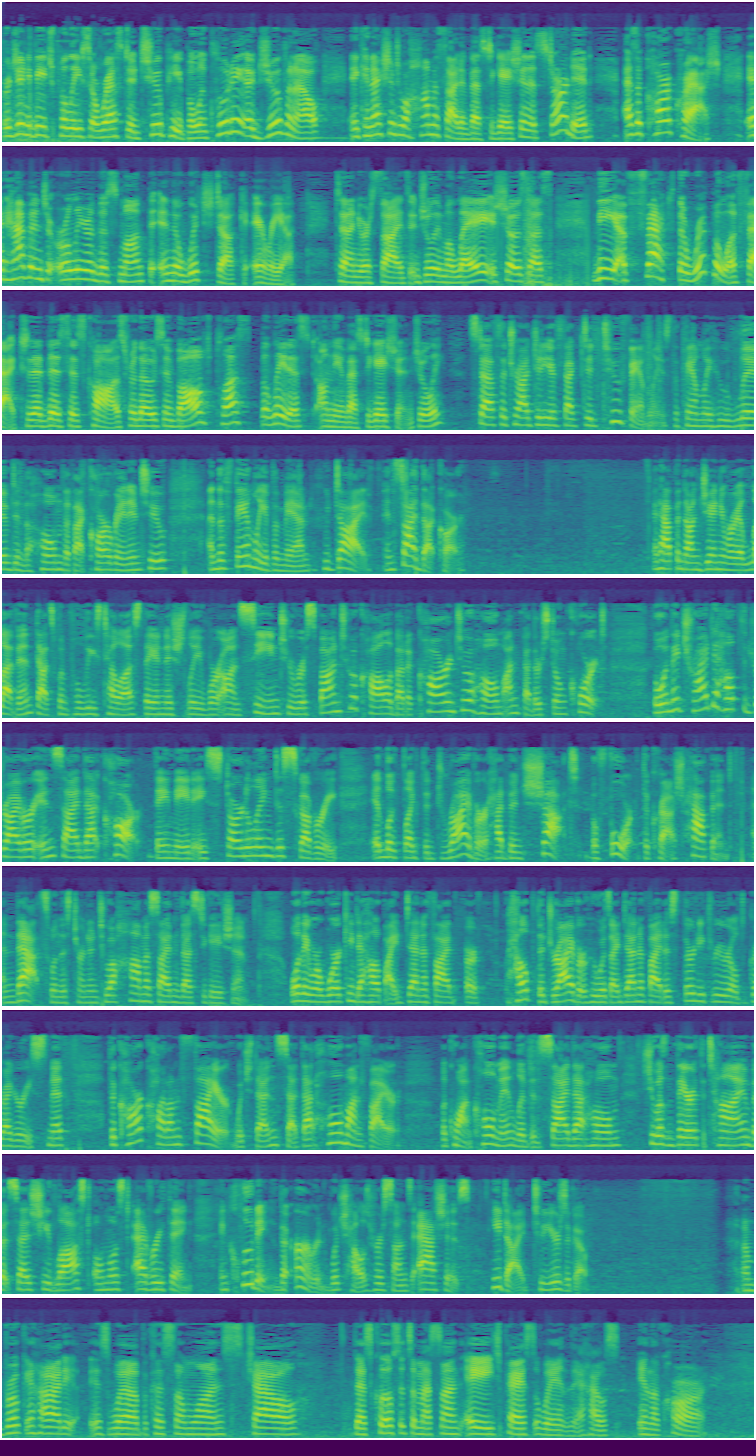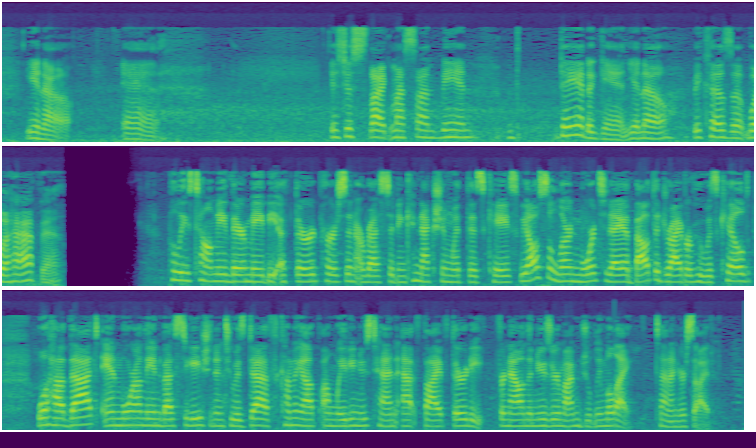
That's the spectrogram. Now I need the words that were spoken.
Virginia Beach police arrested two people, including a juvenile, in connection to a homicide investigation that started as a car crash. It happened earlier this month in the Witchduck area. 10 on your sides, Julie Millay shows us the effect, the ripple effect that this has caused for those involved, plus the latest on the investigation. Julie? Steph, the tragedy affected two families, the family who lived in the home that that car ran into, and the family of the man who died inside that car. It happened on January 11th. That's when police tell us they initially were on scene to respond to a call about a car into a home on Featherstone Court. But when they tried to help the driver inside that car, they made a startling discovery. It looked like the driver had been shot before the crash happened. And that's when this turned into a homicide investigation. While they were working to help identify or help the driver who was identified as 33-year-old Gregory Smith, the car caught on fire, which then set that home on fire. Laquan Coleman lived inside that home. She wasn't there at the time, but says she lost almost everything, including the urn which held her son's ashes. He died two years ago. I'm brokenhearted as well because someone's child that's closer to my son's age passed away in their house in a car, you know, and it's just like my son being dead again, you know, because of what happened. Police tell me there may be a third person arrested in connection with this case. We also learned more today about the driver who was killed. We'll have that and more on the investigation into his death coming up on Wavy News 10 at 5.30. For now in the newsroom, I'm Julie Millay. 10 on your side.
